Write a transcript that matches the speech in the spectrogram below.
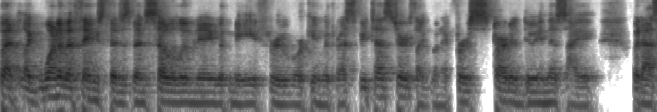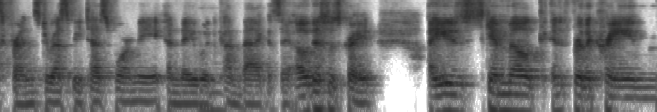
but like one of the things that has been so illuminating with me through working with recipe testers, like when I first started doing this, I would ask friends to recipe test for me, and they would mm-hmm. come back and say, "Oh, this was great." I used skim milk for the cream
